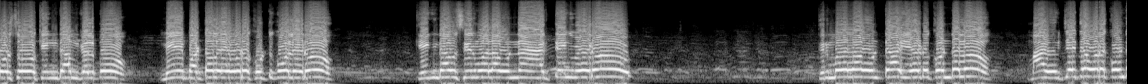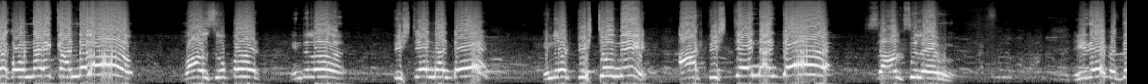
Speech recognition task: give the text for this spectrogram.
బొరుసో కింగ్డమ్ గెలుపు. మీ బట్టలు ఎవరు కొట్టుకోలేరు కింగ్డమ్ సినిమాలో ఉన్న యాక్టింగ్ వేరు. తిరుమలలో ఉంటా ఏడు కొండలు మా విజయ్ కొండకు ఉన్నాయి కండలు వావ్ సూపర్. ఇందులో ట్విస్ట్ ఏంటంటే ఇందులో ట్విస్ట్ ఉంది. ఆ ట్విస్ట్ ఏంటంటే సాంగ్స్ లేవు. ఇదే పెద్ద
